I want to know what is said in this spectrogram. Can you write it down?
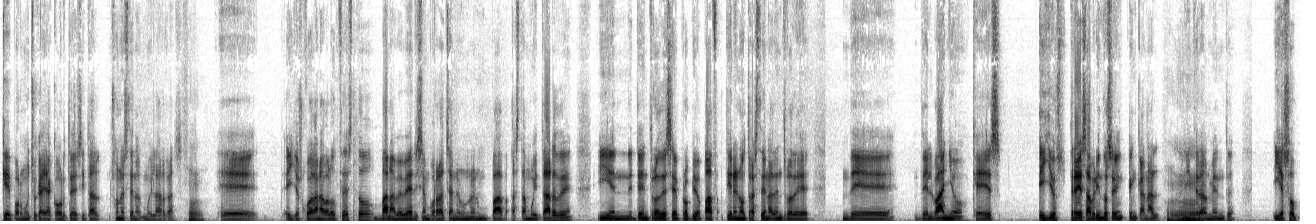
Que por mucho que haya cortes y tal, son escenas muy largas. Mm. Eh, ellos juegan a baloncesto, van a beber y se emborrachan en un, en un pub hasta muy tarde y en, dentro de ese propio pub tienen otra escena dentro de, de del baño que es ellos tres abriéndose en, en canal, Mm. literalmente. Y eso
